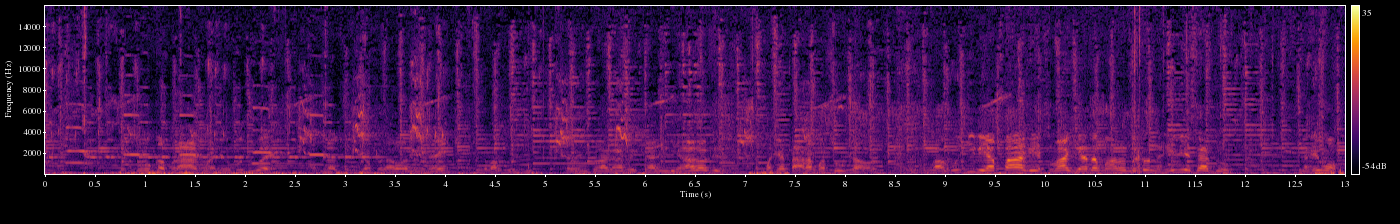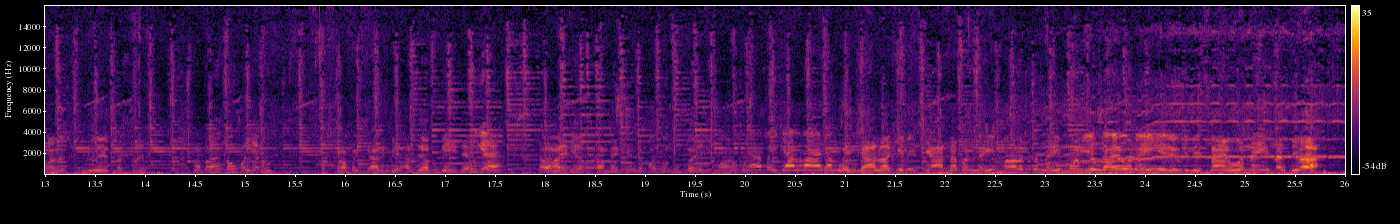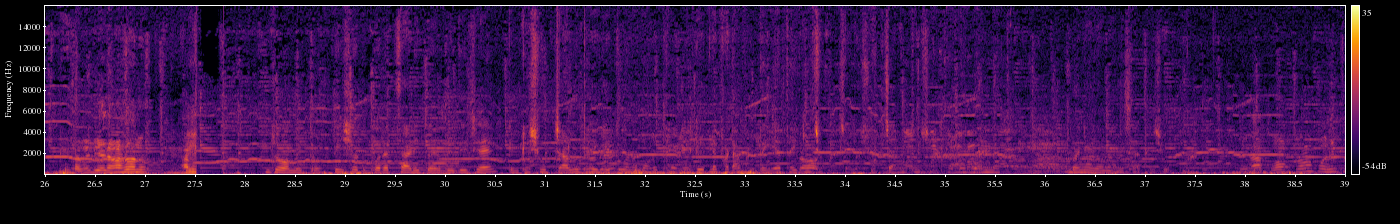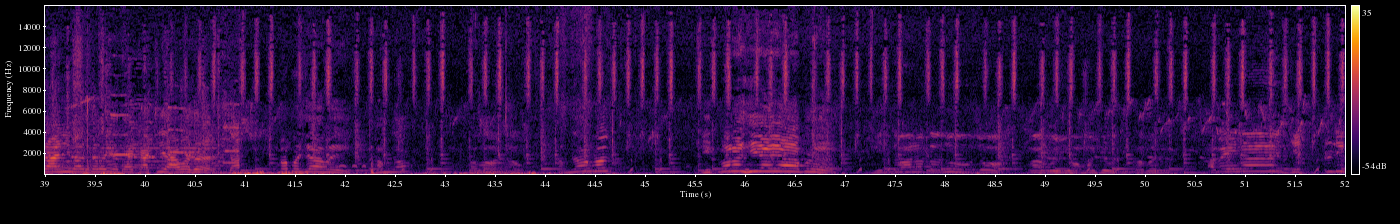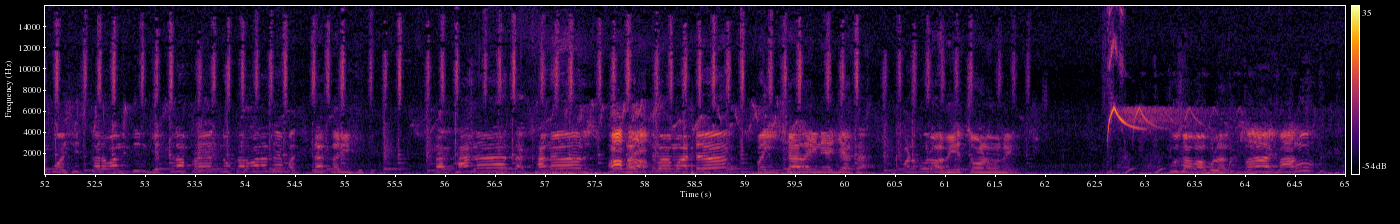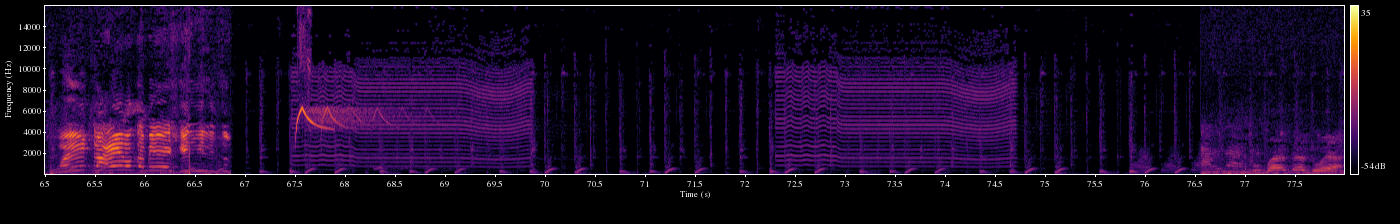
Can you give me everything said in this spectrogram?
તો ગભરાટ હોય ને એવું બધું હોય. આપણા ગભરાવાનું નહીં. બાપુજી તમે થોડા ઘણા પૈસા લઈને બિહારો કે પછી તારા પશુ ઉઠાવવાનું બાપુજી વેપાર વેચવા ગયા તો મારો બેટો નહીં વેચાતો. નહીં ઓફર પેલું એક નથી તમે કહું પૈસાનું થોડા પૈસા લઈને બિહાર દો જાય તમે તમે કહેલે પછી હું મારો પૈસા કે હતા પણ નહીં મારો બેટો નહીં માનતો. વેચાયો નહીં એ વેચાય નહીં એટલે દેવા. તમે બે જણા છો ને. જો મિત્રો ટી શર્ટ ઉપર જ સાડી પહેરી દીધી છે. કેમ કે શૂટ ચાલુ થઈ ગયું હતું અને મોડું થઈ ગયું એટલે ફટાફટ તૈયાર થઈ ગઈ છું. શૂટ ચાલુ થયું છે. બની ગયો મારી સાથે શૂટમાં એના ફોન કરો પછી ચાની વાત કરો ત્યાં કાચી આવે છે. તો પછી આવે. સમજાવો? સમજાવો. બસ? જીતવાના છીએ અહીંયા આપણે. જીતવાનો તો શું? જો વાઘુજી અમે શું ખબર છે? અમે એને જેટલી કોશિશ કરવાની હતી ને જેટલા પ્રયત્નો કરવાના હતા બધા કરી ચૂક્યું. તખાને તખાને ખરીદવા માટે પૈસા લઈને ગયા હતા. પણ બોલો વેચવાનું નહીં. પૂછો બાબુલાલ બસ મારું પોઈન્ટ આવેલો જોયા.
